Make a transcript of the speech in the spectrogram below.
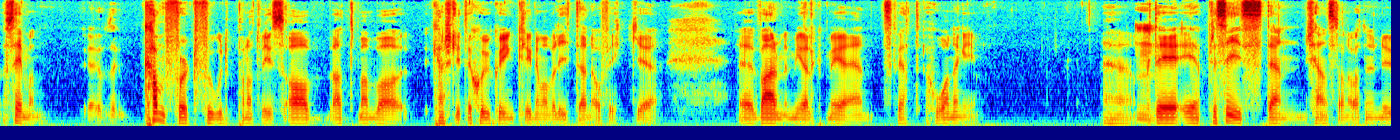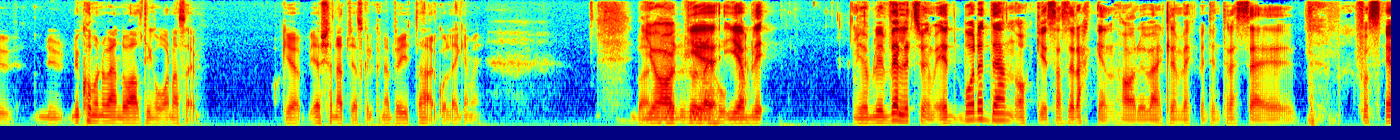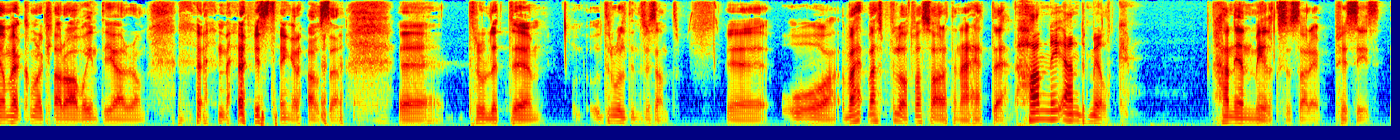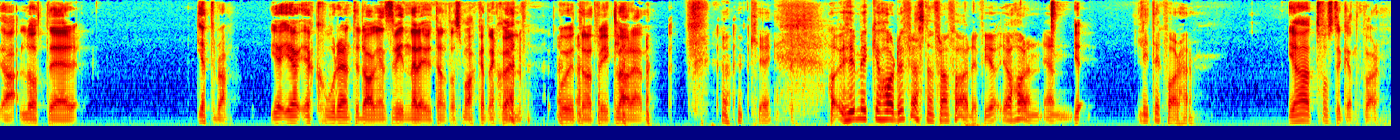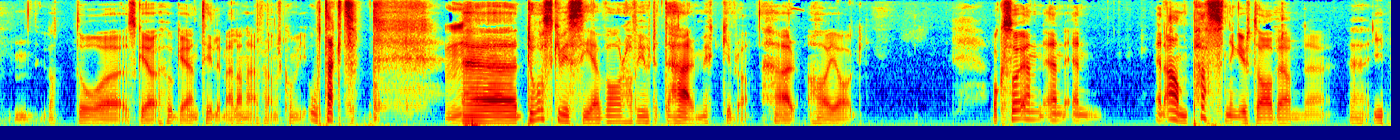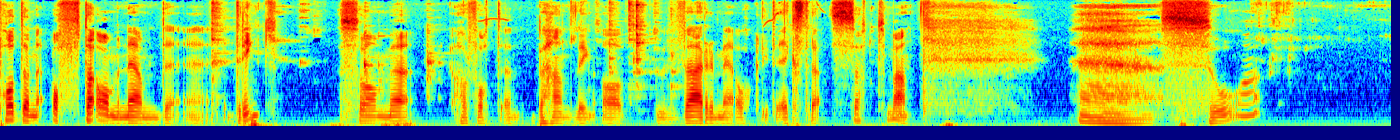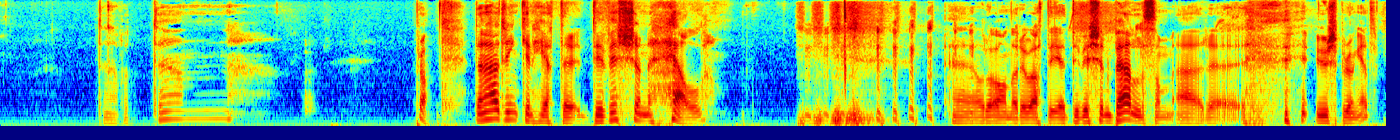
vad säger man, comfort food på något vis av att man var kanske lite sjuk och ynklig när man var liten och fick eh, eh varm mjölk med en skvätt honung i. Eh, mm. Och det är precis den känslan av att nu, nu, nu, nu kommer nog ändå allting ordna sig. Och jag, jag känner att jag skulle kunna bryta här och gå och lägga mig. Bara jag, jag, blir, jag blir väldigt sugen. Både den och Saseracken har verkligen väckt mitt intresse. Får se om jag kommer att klara av att inte göra dem när vi stänger av sen. Eh, troligt, eh, otroligt intressant. Eh, och, vad, förlåt, vad sa du att den här hette? Honey and Milk. Honey and Milk, så sa det. Precis. Ja, låter jättebra. Jag, jag, jag korar inte dagens vinnare utan att ha smakat den själv och utan att vi är klara än. Okej. Okay. Hur mycket har du förresten framför dig? För jag, jag har en, en ja. lite kvar här. Jag har två stycken kvar. Mm, då ska jag hugga en till emellan här, för annars kommer vi otakt. Mm. Eh, då ska vi se, var har vi gjort det här? Mycket bra. Här har jag också en, en, en, en anpassning utav en eh, i podden ofta omnämnd eh, drink som eh, har fått en behandling av värme och lite extra sötma. Eh, så. Där var den. Bra. Den här drinken heter Division Hell. Eh, och då anar du att det är Division Bell som är eh, ursprunget.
